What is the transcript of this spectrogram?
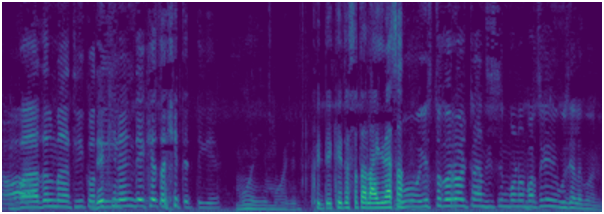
बादलमाथि कति देखिन नि देखेछ कि त्यत्तिकै। म हेँ, म हेँ। खै देखे जस्तो त लागिरहेछ। हो यस्तो गरेर अलिक ट्रान्जिसन बनाउनु पर्छ कि उज्यालोको अनि।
